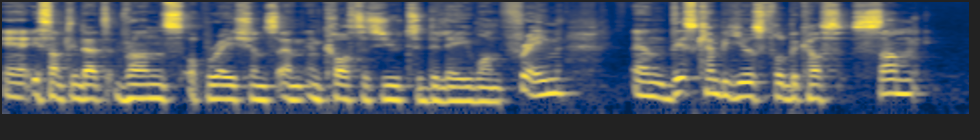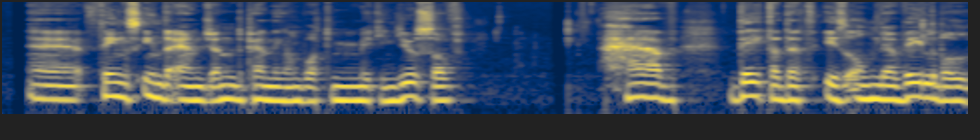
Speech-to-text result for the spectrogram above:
is something that runs operations and, and causes you to delay one frame. And this can be useful because some uh, things in the engine, depending on what you're making use of, have data that is only available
